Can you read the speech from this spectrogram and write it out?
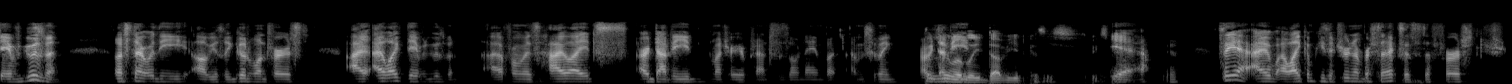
David Guzman. Let's start with the obviously good one first. I, I like David Guzman. Uh, from his highlights, or David, I'm not sure how you pronounce his own name, but I'm assuming probably David. Presumably David because he speaks. Spanish. Yeah. Yeah. So yeah, I, I like him. He's a true number six. It's the first tr-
